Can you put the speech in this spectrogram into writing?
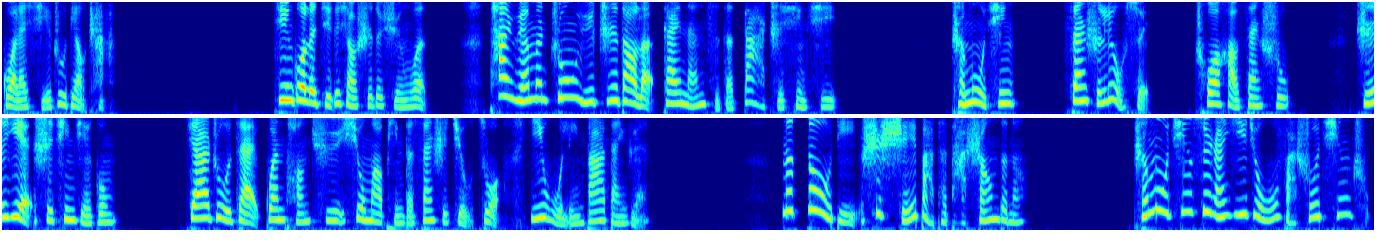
过来协助调查。经过了几个小时的询问，探员们终于知道了该男子的大致信息：陈木青，三十六岁，绰号三叔，职业是清洁工。家住在观塘区秀茂坪的三十九座一五零八单元。那到底是谁把他打伤的呢？陈木青虽然依旧无法说清楚，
